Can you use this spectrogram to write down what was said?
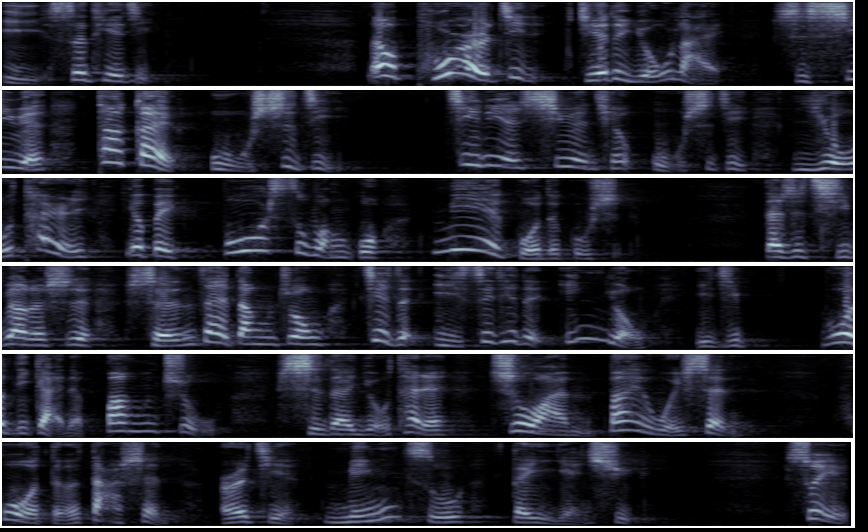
以斯帖记。那么普尔节的由来是西元大概五世纪，纪念西元前五世纪犹太人要被波斯王国灭国的故事。但是奇妙的是，神在当中借着以色列的英勇以及莫迪改的帮助，使得犹太人转败为胜，获得大胜，而且民族得以延续。所以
